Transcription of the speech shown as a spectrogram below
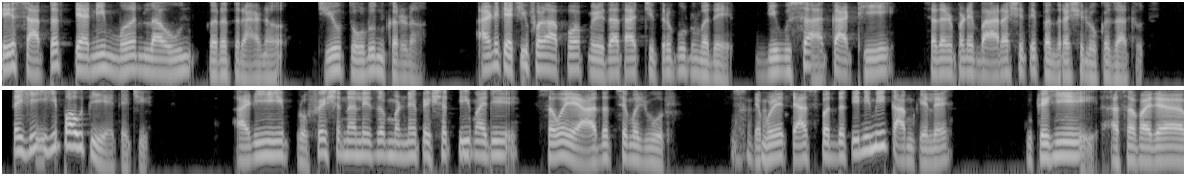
ते सातत्याने मन लावून करत राहणं जीव तोडून करणं. आणि त्याची फळं आपोआप मिळतात. आज चित्रकूटमध्ये दिवसाकाठी साधारणपणे बाराशे ते पंधराशे लोक जात होते. तर ही ही पावती आहे त्याची. आणि प्रोफेशनलिझम म्हणण्यापेक्षा ती माझी सवय आहे आदत से मजबूर. त्यामुळे त्याच पद्धतीने मी काम केलंय. कुठेही असा माझ्या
